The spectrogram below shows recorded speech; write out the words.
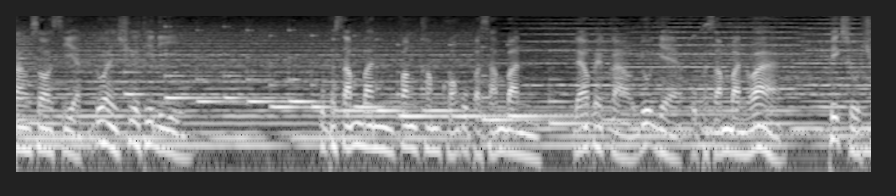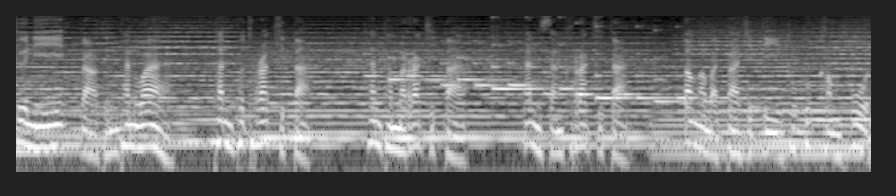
ล่าวส่อเสียดด้วยชื่อที่ดี อุปสัมบันฟังคำของอุปสัมบันแล้วไปกล่าวยุแย่อุปสัมบันว่า ภิกษุชื่อนี้กล่าวถึงท่านว่า ท่านพุทธรักขิตะ ท่านธรรมรักขิตะ ท่านสังฆรักขิตะ ต้องอบัติปาจิตตีทุกๆคำพูด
